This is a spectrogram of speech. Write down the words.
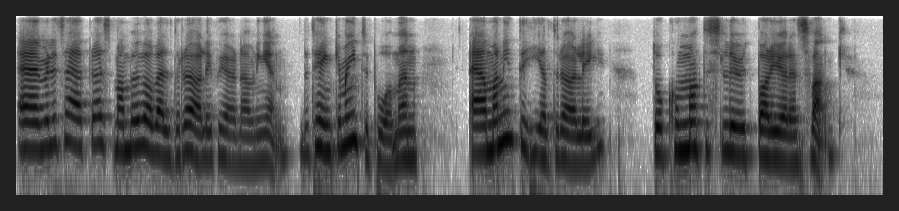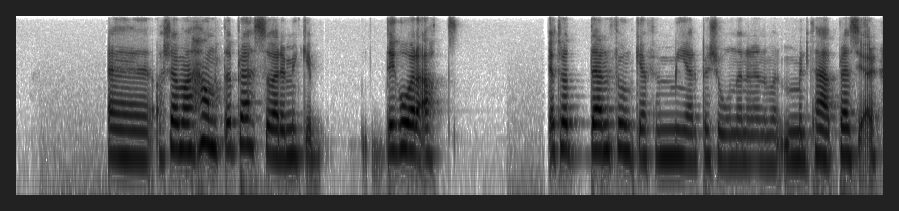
Eh, militärpress, man behöver vara väldigt rörlig på att göra den övningen. Det tänker man ju inte på, men är man inte helt rörlig, då kommer man till slut bara göra en svank. Eh, och kör man hantelpress så är det mycket, det går att, jag tror att den funkar för mer personer än vad militärpress gör.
